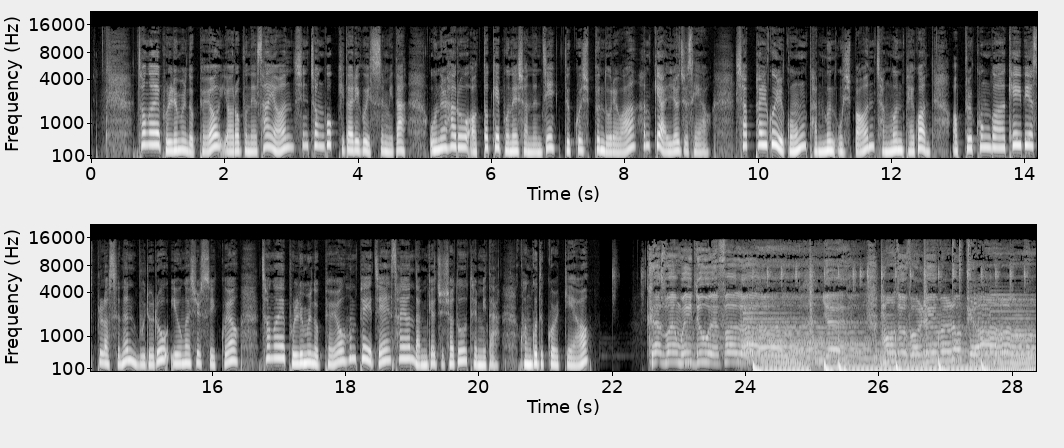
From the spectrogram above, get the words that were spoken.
청하의 볼륨을 높여요. 여러분의 사연, 신청곡 기다리고 있습니다. 오늘 하루 어떻게 보내셨는지 듣고 싶은 노래와 함께 알려주세요. 샵 8910 단문 50원, 장문 100원, 어플 콩과 KBS 플러스는 무료로 이용하실 수 있고요. 청하의 볼륨을 높여요. 홈페이지에 사연 남겨주셔도 됩니다. 광고 듣고 올게요. 모두 볼륨을 높여.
